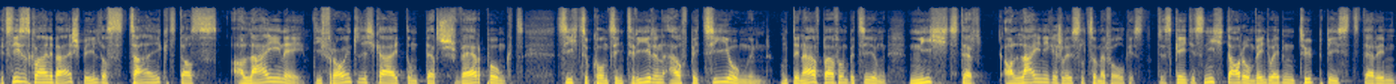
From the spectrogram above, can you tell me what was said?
Jetzt dieses kleine Beispiel, das zeigt, dass alleine die Freundlichkeit und der Schwerpunkt, sich zu konzentrieren auf Beziehungen und den Aufbau von Beziehungen, nicht der alleinige Schlüssel zum Erfolg ist. Es geht jetzt nicht darum, wenn du eben ein Typ bist, der eben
